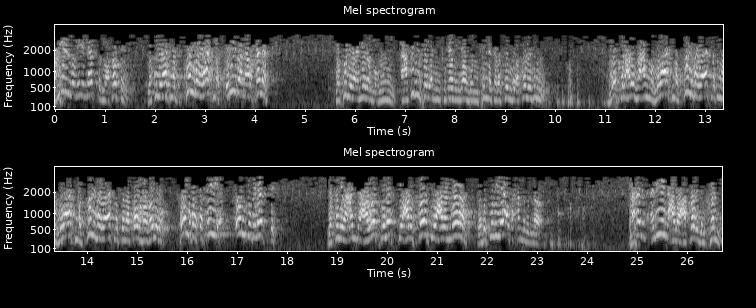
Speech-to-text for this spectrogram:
أمير المؤمنين نفسه المعتصم. يقول يا أحمد كلها يا أحمد أريد أن أرحمك. يقول يا أمير المؤمنين اعطني شيئا من كتاب الله ومن سنة رسوله أقول به. يدخل عليه عمه يا أحمد كلها يا أحمد يا أحمد كلها يا أحمد كما قالها غيره. كلها تقية انت بنفسك يقول يا عم عودت نفسي على الصوت وعلى النار. وبالتالي لا أتحمل النار. العالم امين على عقائد الخلق.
